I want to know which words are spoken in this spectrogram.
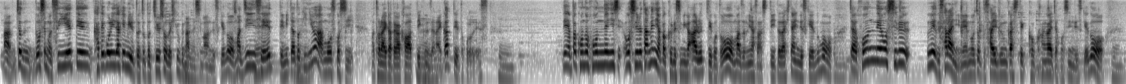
まあちょっとどうしても水泳っていうカテゴリーだけ見るとちょっと抽象度低くなってしまうんですけど、まあ、そうですね人生って見た時にはもう少しまあ捉え方が変わっていくんじゃないかっていうところです。うん。でやっぱこの本音にしを知るためにやっぱ苦しみがあるっていうことをまず皆さん知っていただきたいんですけれどもじゃあ本音を知る上でさらにねもうちょっと細分化してこう考えてほしいんですけどうん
